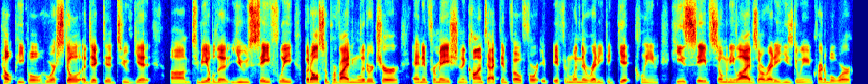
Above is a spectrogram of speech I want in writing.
help people who are still addicted to get um, to be able to use safely, but also providing literature and information and contact info for if, if and when they're ready to get clean. He's saved so many lives already. He's doing incredible work.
